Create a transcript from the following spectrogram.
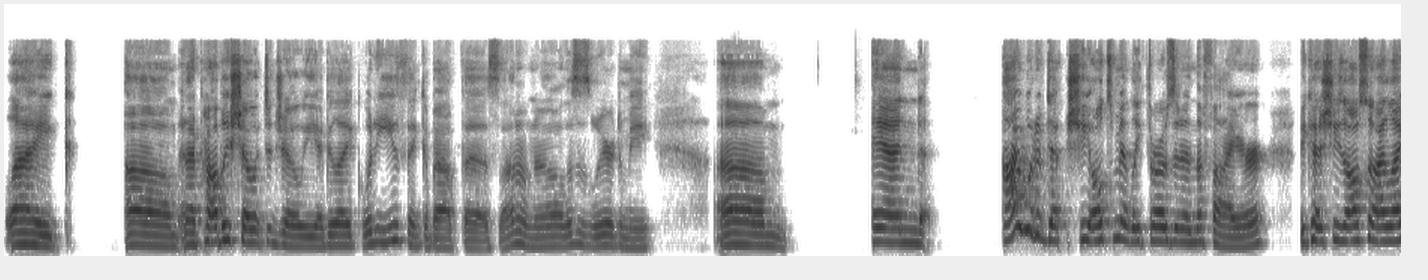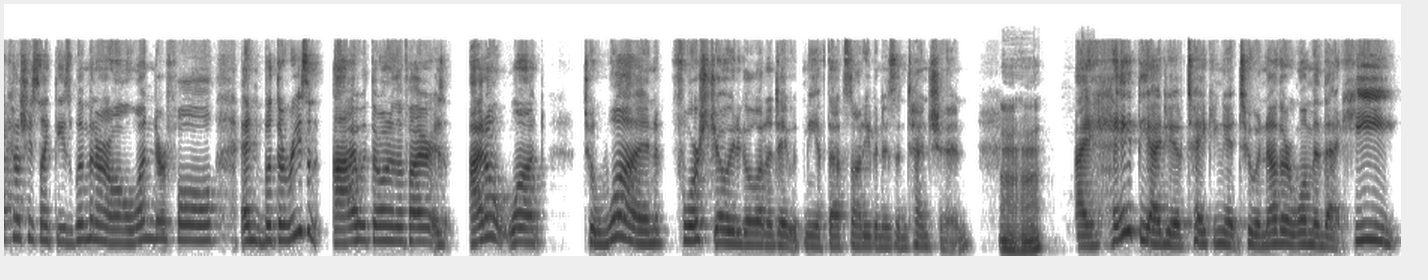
Like, um, and I'd probably show it to Joey. I'd be like, what do you think about this? I don't know. This is weird to me. Um, and I would have. De- she ultimately throws it in the fire because she's also. I like how she's like these women are all wonderful, and but the reason I would throw it in the fire is I don't want to one force Joey to go on a date with me if that's not even his intention. hmm I hate the idea of taking it to another woman that he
